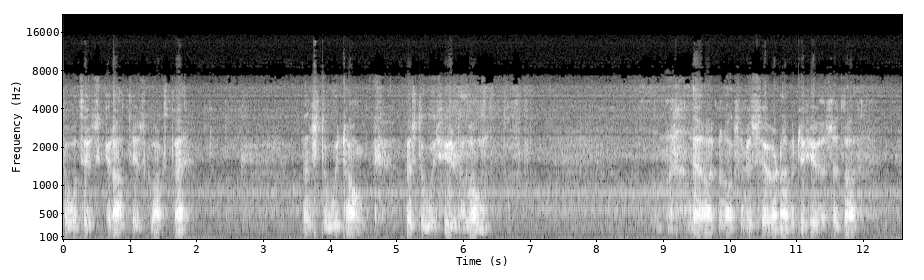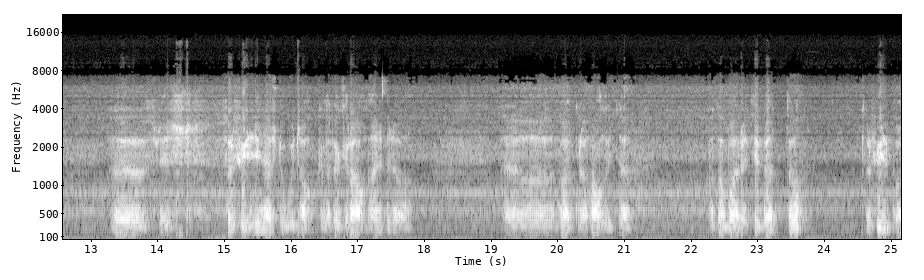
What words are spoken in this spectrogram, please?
to tyskere, tysk vakter. En stor tank med stor fyrballong. Det har ikke nok så mye søl da, til fjøset. og øh, For jeg sto i der store tanken for kraner. Det øh, var ikke noe, han ikke måtte noe boret bøtta å fylle på.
